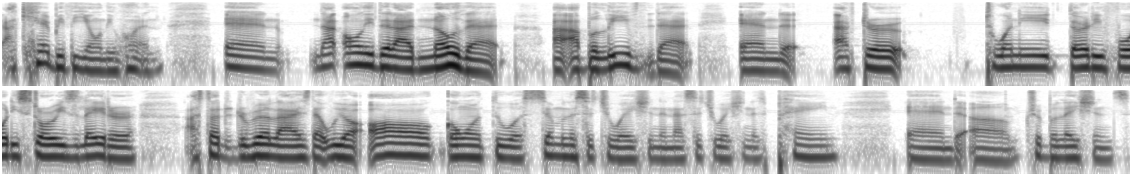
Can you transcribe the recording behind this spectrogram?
I can't be the only one. And not only did I know that, I, I believed that. And after 20, 30, 40 stories later, I started to realize that we are all going through a similar situation, and that situation is pain and um, tribulations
